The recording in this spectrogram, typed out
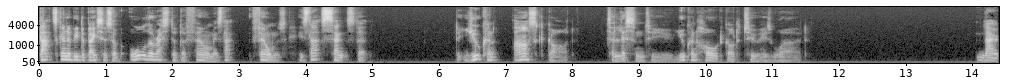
that's going to be the basis of all the rest of the film is that films is that sense that that you can ask God to listen to you. You can hold God to his word. Now,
